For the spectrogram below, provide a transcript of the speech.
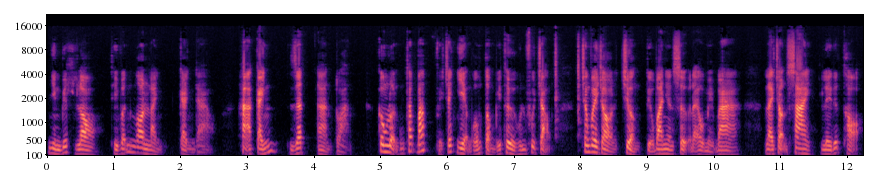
nhưng biết lo thì vẫn ngon lành, cảnh đào, hạ cánh rất an toàn. Công luận cũng thắc mắc về trách nhiệm của ông Tổng bí thư Nguyễn Phú Trọng trong vai trò trưởng tiểu ban nhân sự đại hội 13 lại chọn sai Lê Đức Thọ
